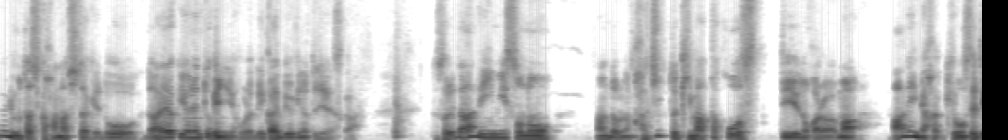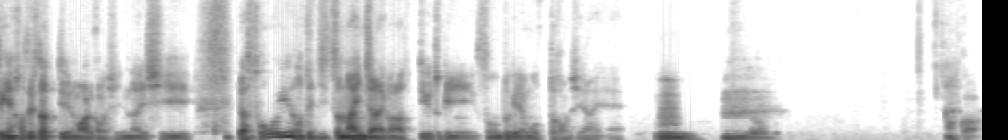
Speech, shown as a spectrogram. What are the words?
よりも確か話したけど、大学4年の時に、ほら、でかい病気になったじゃないですか。それである意味、その、なんだろうな、カチッと決まったコースっていうのから、まあ、ある意味は強制的に外れたっていうのもあるかもしれないし、いや、そういうのって実はないんじゃないかなっていう時に、その時に思ったかもしれないね。うん。うん。なんか、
